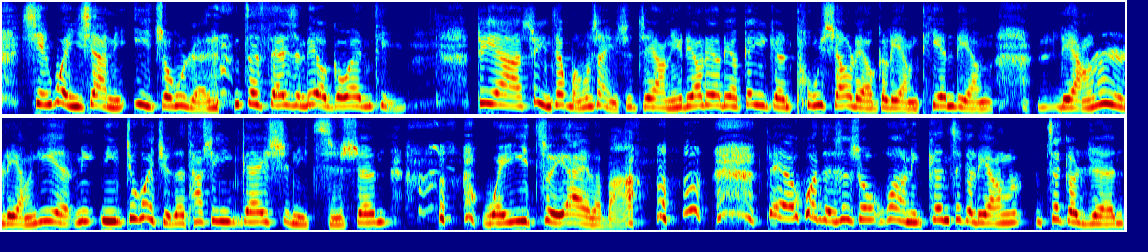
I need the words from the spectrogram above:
先问一下你意中人 这三十六个问题。对呀，所以你在网络上也是这样，你聊聊聊，跟一个人通宵聊个两天两两日两夜，你你就会觉得他是应该是你此生 唯一最爱了吧？对啊，或者是说，哇，你跟这个两这个人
